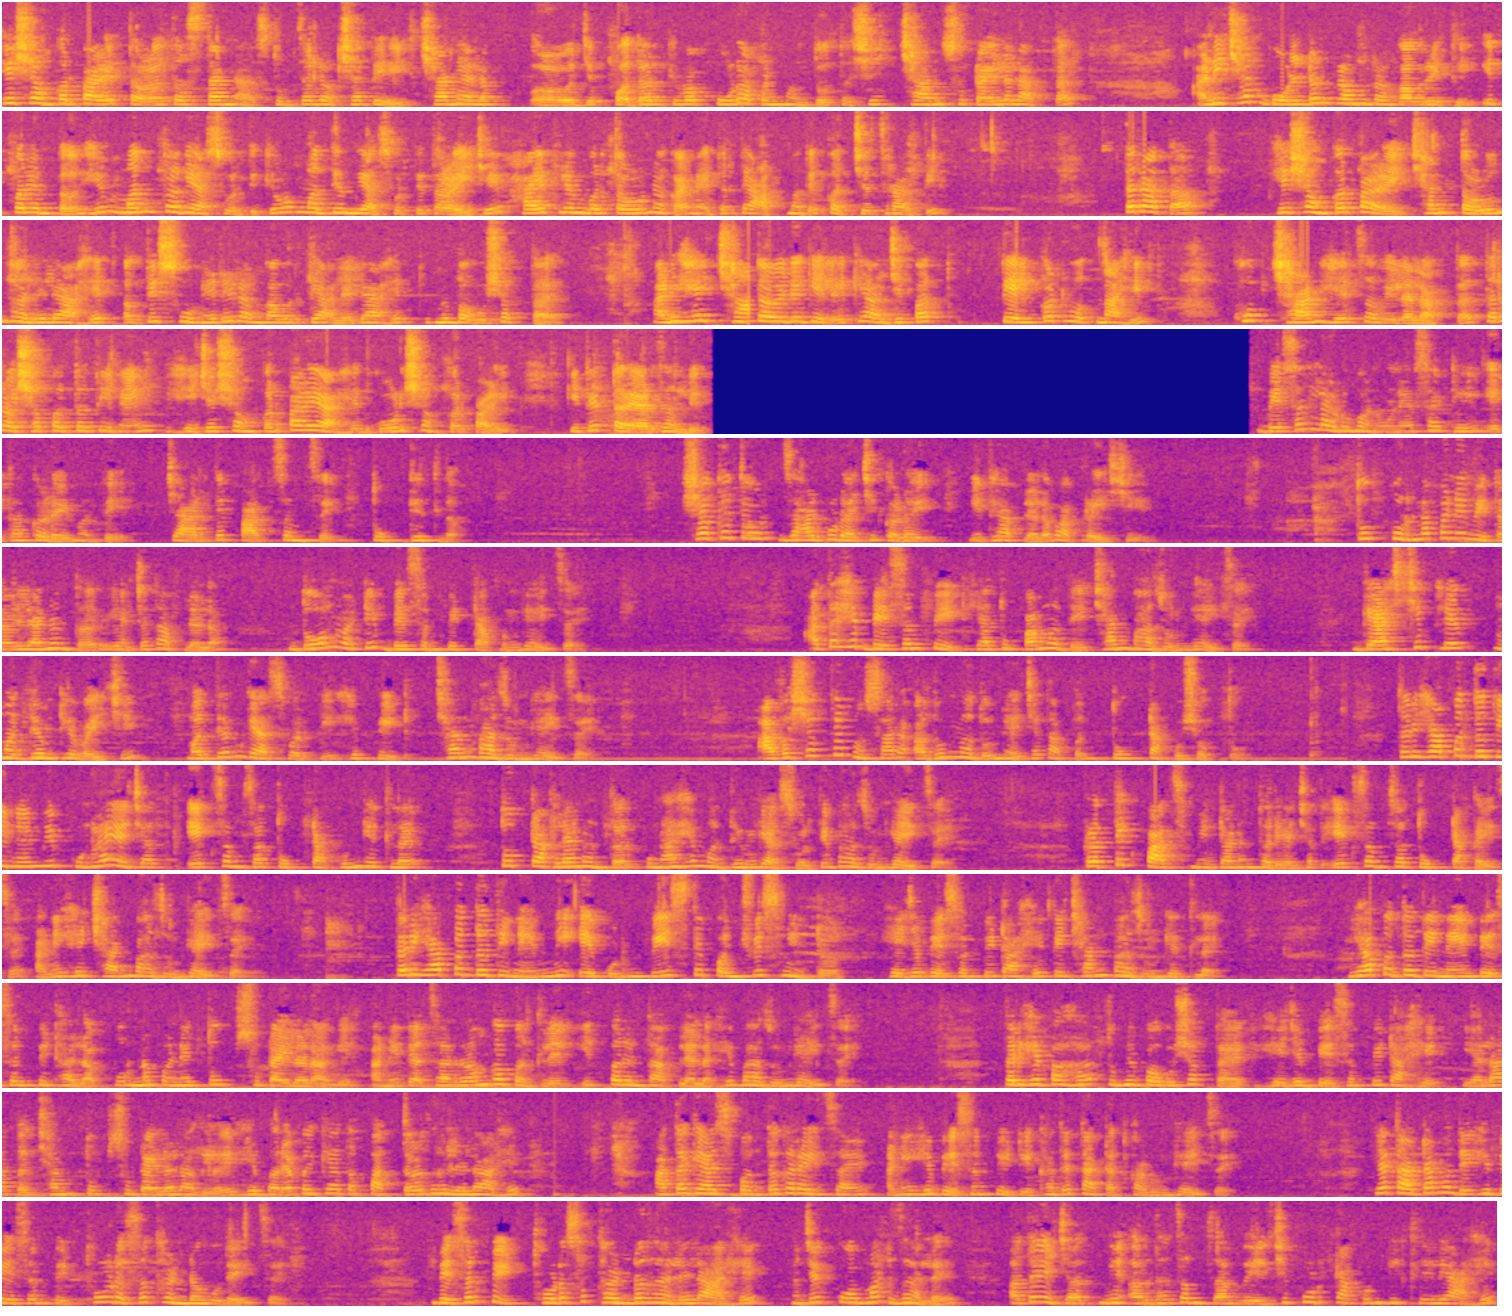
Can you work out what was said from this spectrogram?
हे शंकरपाळे तळत असतानाच तुमच्या लक्षात येईल छान याला जे पदर किंवा पूड आपण म्हणतो तसे छान सुटायला लागतात. आणि छान गोल्डन ब्राऊन रंगावर येतील. इथपर्यंत हे मंथ गॅसवरती किंवा मध्यम गॅसवरती तळायचे. हाय फ्लेमवर तळू नका नाहीतर ते आतमध्ये कच्चेच राहतील. तर आता हे शंकरपाळे छान तळून झालेले आहेत. अगदी सोनेरी रंगावरती आलेले आहेत. तुम्ही बघू शकताय. आणि हे छान तळले गेले की अजिबात तेलकट होत नाहीत खूप छान हे चवीला लागतात. तर अशा पद्धतीने हे जे शंकरपाळे आहेत गोड शंकरपाळे इथे तयार झालेत. बेसन लाडू बनवण्यासाठी एका कढईमध्ये चार ते पाच चमचे तूप घेतलं. शक्यतो जाडबुडाची कढई इथे आपल्याला वापरायची आहे. तूप पूर्णपणे वितळल्यानंतर याच्यात आपल्याला दोन वाटी बेसन पीठ टाकून घ्यायचं आहे आता हे बेसन पीठ या तुपामध्ये छान भाजून घ्यायचं आहे गॅसची फ्लेम मध्यम ठेवायची. मध्यम गॅसवरती हे पीठ छान भाजून घ्यायचं आहे आवश्यकतेनुसार अधूनमधून याच्यात आपण तूप टाकू शकतो. तर ह्या पद्धतीने मी पुन्हा याच्यात एक चमचा तूप टाकून घेतलंय. तूप टाकल्यानंतर पुन्हा हे मध्यम गॅसवरती भाजून घ्यायचं आहे प्रत्येक पाच मिनिटानंतर याच्यात एक चमचा तूप टाकायचं आहे आणि हे छान भाजून घ्यायचं आहे तर ह्या पद्धतीने मी एकूण वीस ते पंचवीस मिनटं हे जे बेसन पीठ आहे ते छान भाजून घेतलं आहे ह्या पद्धतीने बेसन पिठाला पूर्णपणे तूप सुटायला लागेल आणि त्याचा रंग बदलेल इथपर्यंत आपल्याला हे भाजून घ्यायचं आहे तर हे पहा तुम्ही बघू शकतायत हे जे बेसन पीठ आहे याला आता छान तूप सुटायला लागलं आहे हे बऱ्यापैकी आता पातळ झालेलं आहे. आता गॅस बंद करायचा आहे आणि हे बेसन पीठ एखाद्या ताटात काढून घ्यायचं आहे या ताटामध्ये हे बेसन पीठ थोडंसं थंड होऊ द्यायचं आहे बेसन पीठ थोडंसं थंड झालेलं आहे म्हणजे कोमट झालं आहे आता याच्यात मी अर्धा चमचा वेलची पूड टाकून घेतलेली आहे.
